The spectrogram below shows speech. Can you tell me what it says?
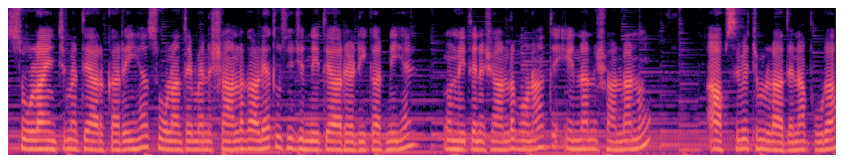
16 ਇੰਚ ਮੈਂ ਤਿਆਰ ਕਰ ਰਹੀ ਹਾਂ 16 ਤੇ ਮੈਂ ਨਿਸ਼ਾਨ ਲਗਾ ਲਿਆ। ਤੁਸੀਂ ਜਿੰਨੀ ਤਿਆਰ ਰੈਡੀ ਕਰਨੀ ਹੈ, ਉਨੀ ਤੇ ਨਿਸ਼ਾਨ ਲਗਾਉਣਾ ਤੇ ਇਹਨਾਂ ਨਿਸ਼ਾਨਾਂ ਨੂੰ ਆਪਸ ਵਿੱਚ ਮਿਲਾ ਦੇਣਾ ਪੂਰਾ।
